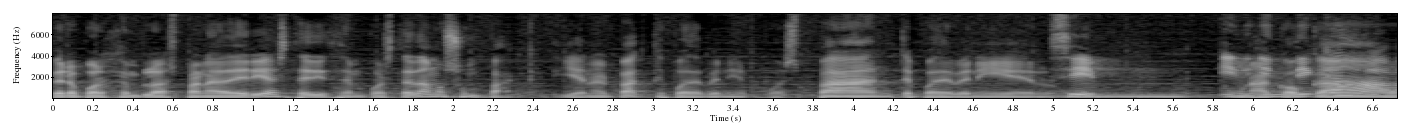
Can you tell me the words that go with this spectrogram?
Pero, por ejemplo, las panaderías te dicen, pues te damos un pack. Y en el pack te puede venir, pues pan, te puede venir Sí, un- una indica, coca.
